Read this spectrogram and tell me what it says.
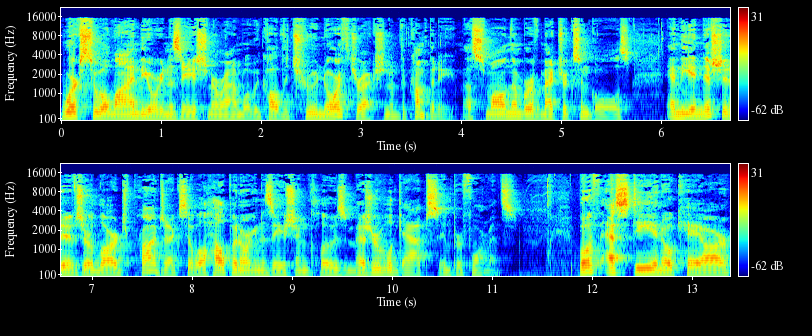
works to align the organization around what we call the true north direction of the company, a small number of metrics and goals, and the initiatives are large projects that will help an organization close measurable gaps in performance. Both SD and OKR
